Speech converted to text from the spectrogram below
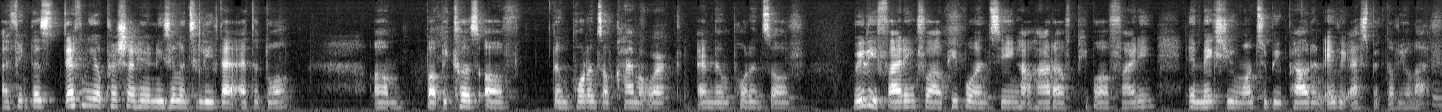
I think there's definitely a pressure here in New Zealand to leave that at the door. Um, but because of the importance of climate work and the importance of really fighting for our people and seeing how hard our people are fighting, it makes you want to be proud in every aspect of your life.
